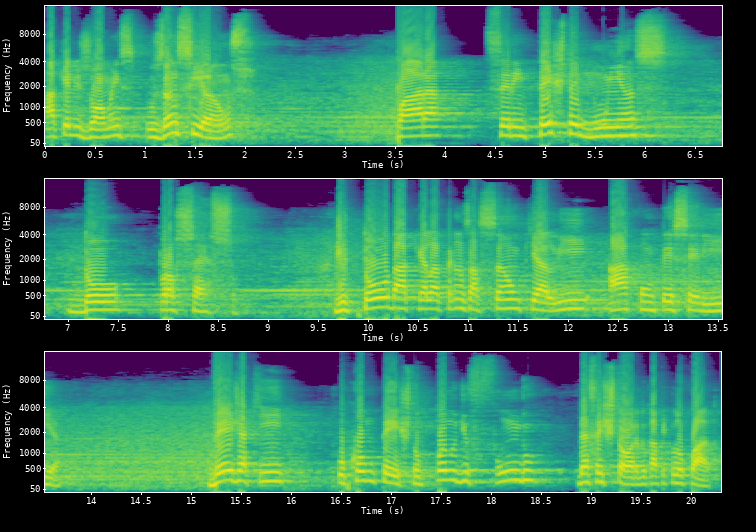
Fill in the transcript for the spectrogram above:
aqueles homens, os anciãos, para serem testemunhas do processo, de toda aquela transação que ali aconteceria. Veja aqui o contexto, o pano de fundo dessa história do capítulo 4.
